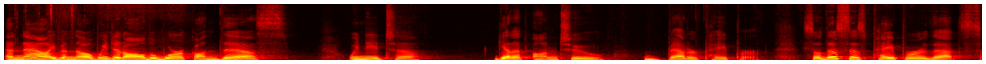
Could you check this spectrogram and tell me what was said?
and now, even though we did all the work on this, we need to get it onto better paper. So this is paper that's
